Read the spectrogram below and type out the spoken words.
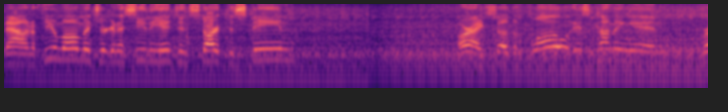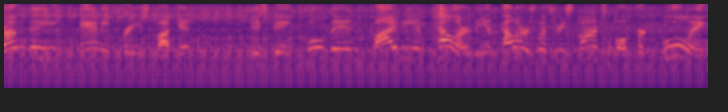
Now, in a few moments, you're going to see the engine start to steam. All right, so the flow is coming in from the antifreeze bucket, is being pulled in by the impeller. The impeller is what's responsible for cooling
